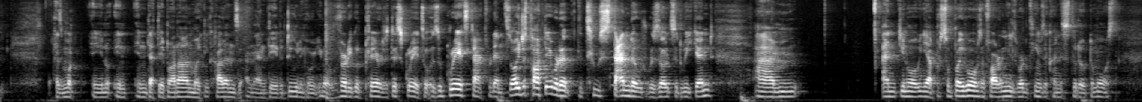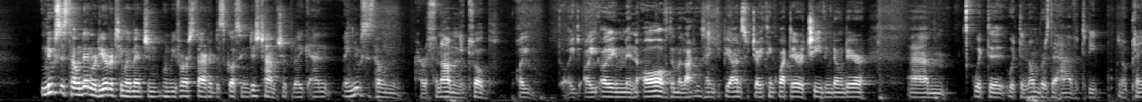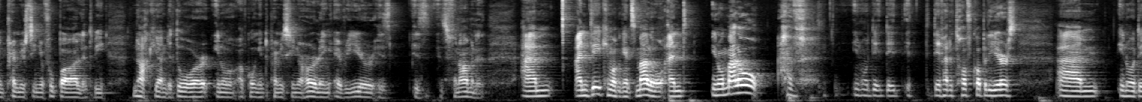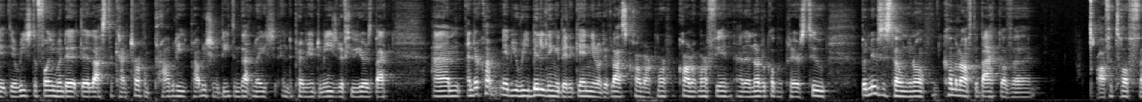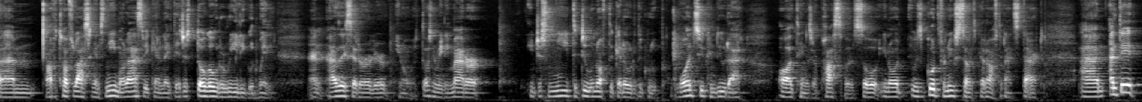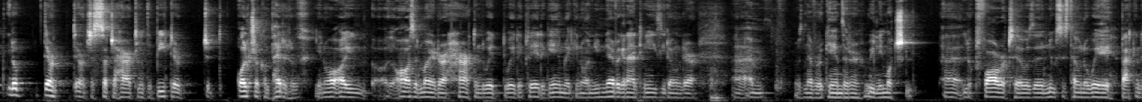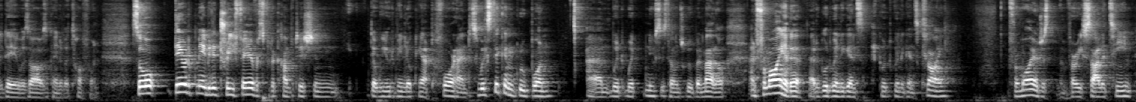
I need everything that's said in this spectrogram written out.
as much you know in, in that they brought on Michael Collins and then David Dooling who are you know very good players at this grade. So it was a great start for them. So I just thought they were the, the two standout results of the weekend. Um, and you know yeah so Bride Rovers and Father O'Neill's were the teams that kind of stood out the most. Newcestown then were the other team I mentioned when we first started discussing this championship like and like Newcestown are a phenomenal club. I I, I, I'm in awe of them a lot of the time to be honest with you. I think what they're achieving down there um, with the with the numbers they have to be you know playing Premier Senior football and to be knocking on the door you know of going into Premier Senior hurling every year is is is phenomenal. Um, and they came up against Mallow, and you know Mallow have you know they they they've had a tough couple of years. Um, you know, they, they reached the final when they, they lost to Kanturk and probably probably should have beat them that night in the Premier Intermediate a few years back. Um, and they're maybe rebuilding a bit again. You know, they've lost Cormac, Mur- Cormac Murphy and another couple of players too. But Newcestown, you know, coming off the back of a off a tough um, off a tough loss against Nemo last weekend, like they just dug out a really good win. And as I said earlier, you know, it doesn't really matter. You just need to do enough to get out of the group. Once you can do that, all things are possible. So you know, it was good for Newcestown to get off to that start. Um, and they, you know, they're they're just such a hard team to beat. They're just ultra competitive. You know, I, I always admire their heart and the way the way they play the game. Like you know, and you never get anything easy down there. Um, it was never a game that I really much uh, looked forward to. Was a Newcestown away back in the day. Was always kind of a tough one. So they're maybe the three favourites for the competition that we would have been looking at beforehand. So we'll stick in Group One. Um, with with Newcestown's group and Mallow, and Fermoy had a had a good win against a good win against Cloyne. Fermoy are just a very solid team,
